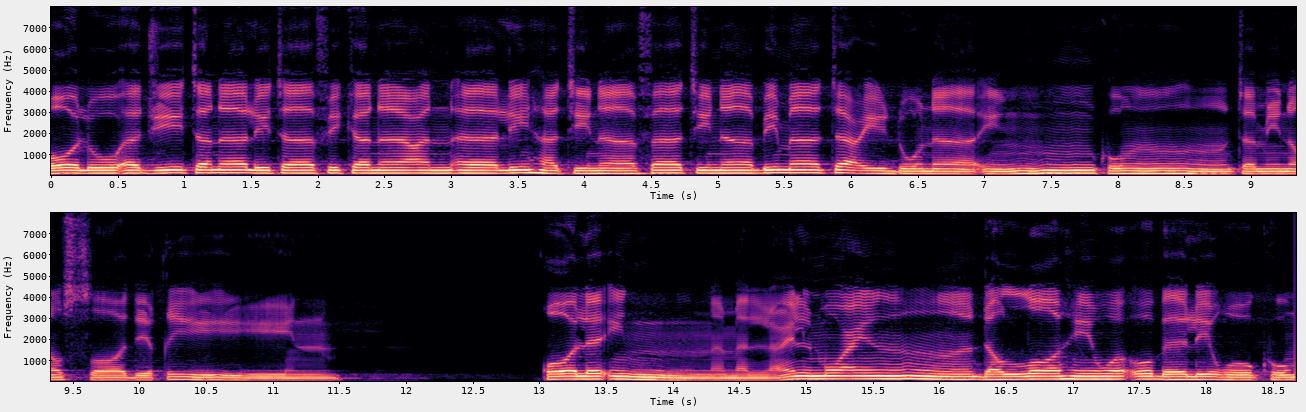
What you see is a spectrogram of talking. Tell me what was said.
قالوا أجيتنا لتافكنا عن آلهتنا فاتنا بما تعدنا إن كنت من الصادقين. قال إنما العلم عند الله وأبلغكم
